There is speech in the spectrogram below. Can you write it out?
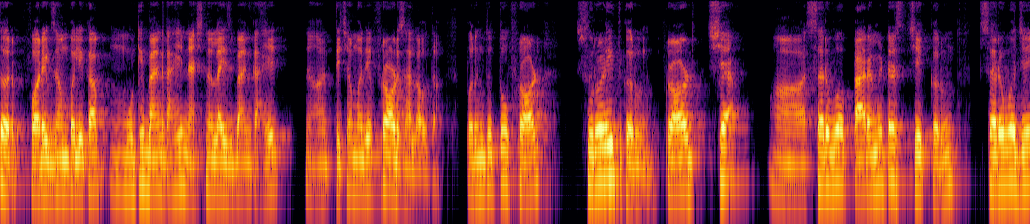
तर फॉर एक्झाम्पल एका मोठी बँक आहे नॅशनलाइज बँक आहे त्याच्यामध्ये फ्रॉड झाला होता. परंतु तो फ्रॉड सुरळीत करून फ्रॉडच्या सर्व पॅरामीटर्स चेक करून सर्व जे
